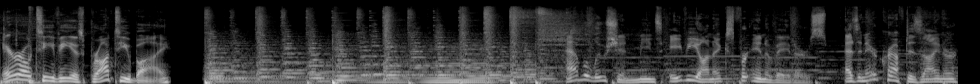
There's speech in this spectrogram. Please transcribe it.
Aero TV is brought to you by Evolution means avionics for innovators. As an aircraft designer,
